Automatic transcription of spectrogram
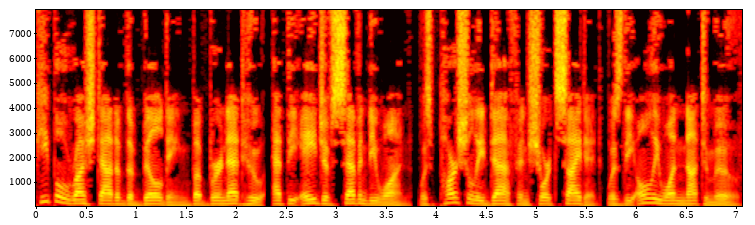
People rushed out of the building but Burnet who, at the age of 71, was partially deaf and short-sighted, was the only one not to move.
